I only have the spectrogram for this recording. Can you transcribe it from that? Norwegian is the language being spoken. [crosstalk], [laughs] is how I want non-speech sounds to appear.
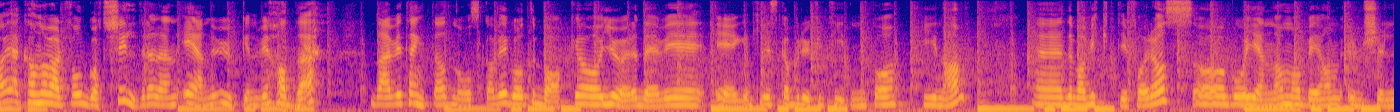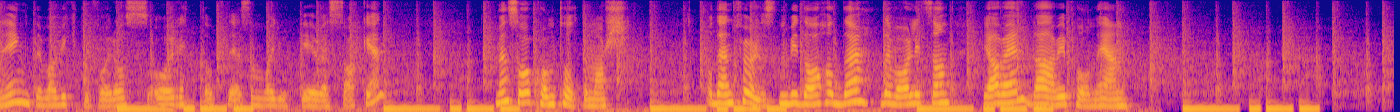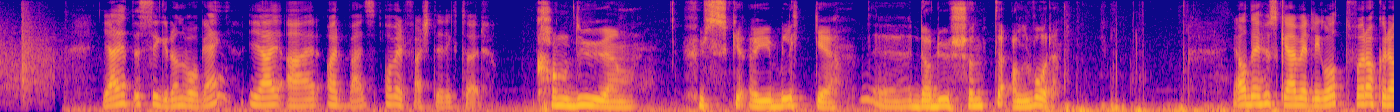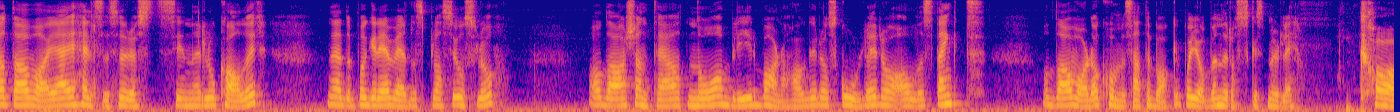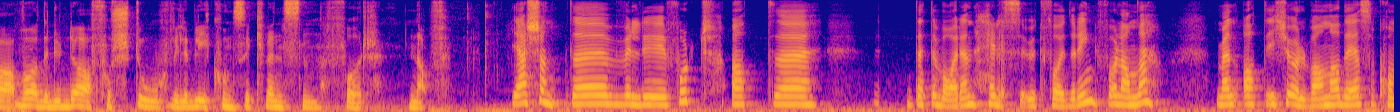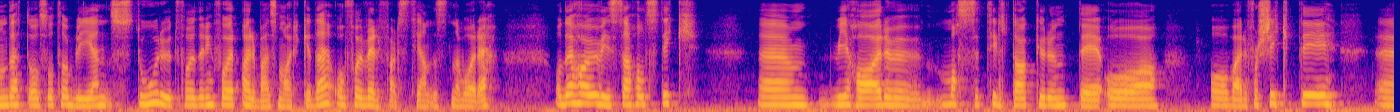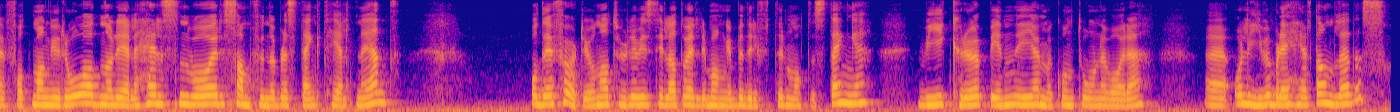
Ja, jeg kan i hvert fall godt skildre den ene uken vi hadde. Der vi tenkte at nå skal vi gå tilbake og gjøre det vi egentlig skal bruke tiden på i Nav. Eh, det var viktig for oss å gå igjennom og be om unnskyldning. Det var viktig for oss å rette opp det som var gjort i EØS-saken. Men så kom 12. mars. Og den følelsen vi da hadde, det var litt sånn Ja vel, da er vi på'n igjen. Jeg heter Sigrun Vågeng. Jeg er arbeids- og velferdsdirektør. Kan du huske øyeblikket eh, da du skjønte alvoret? Ja, det husker jeg veldig godt, for akkurat da var jeg i Helse Sør-Øst sine lokaler nede på Grev Wedels plass i Oslo. Og da skjønte jeg at nå blir barnehager og skoler og alle stengt. Og da var det å komme seg tilbake på jobben raskest mulig. Hva var det du da forsto ville bli konsekvensen for Nav? Jeg skjønte veldig fort at uh, dette var en helseutfordring for landet. Men at i kjølvannet av det så kom dette også til å bli en stor utfordring for arbeidsmarkedet og for velferdstjenestene våre. Og det har jo vist seg holdt stikk. Uh, vi har masse tiltak rundt det å, å være forsiktig eh, fått mange råd når det gjelder helsen vår. Samfunnet ble stengt helt ned. Og det førte jo naturligvis til at veldig mange bedrifter måtte stenge. Vi krøp inn i hjemmekontorene våre. Eh, og livet ble helt annerledes.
